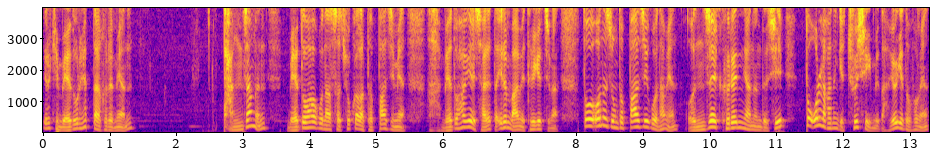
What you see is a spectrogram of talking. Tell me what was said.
이렇게 매도를 했다 그러면 당장은 매도하고 나서 주가가 더 빠지면 아, 매도하길 잘했다 이런 마음이 들겠지만 또 어느 정도 빠지고 나면 언제 그랬냐는 듯이 또 올라가는 게 주식입니다. 여기도 보면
